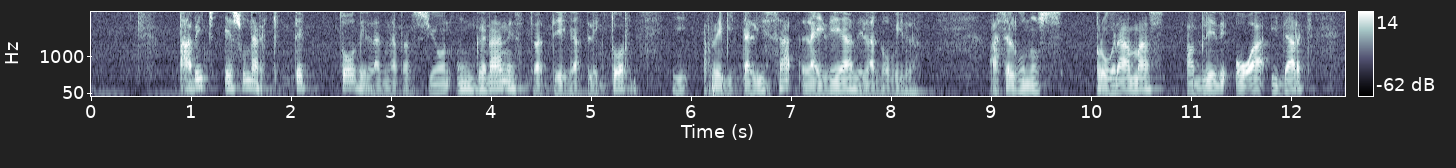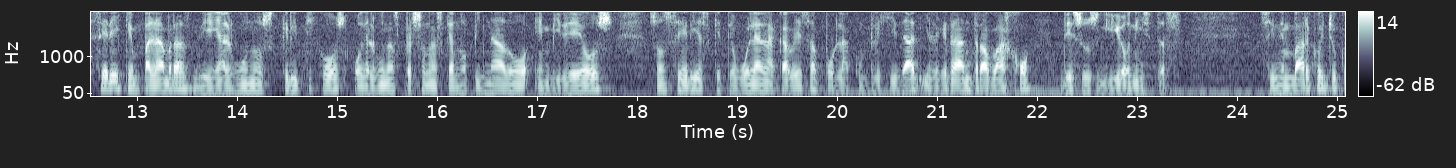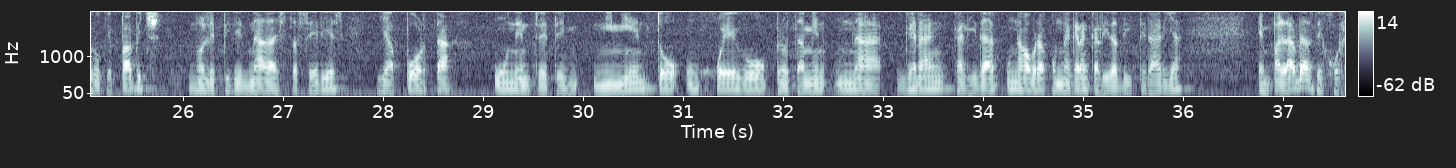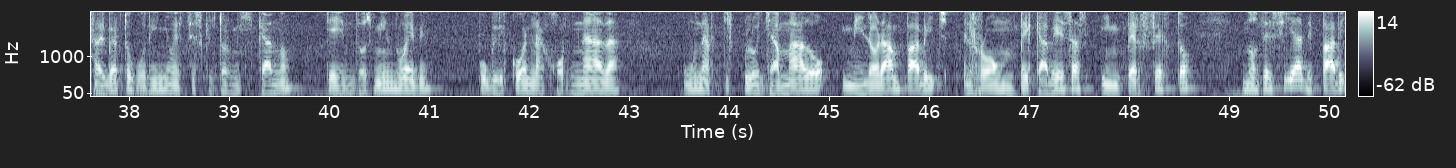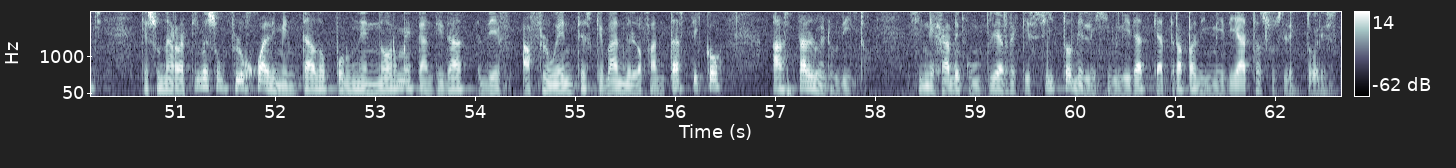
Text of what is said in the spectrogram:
Pavic es un arquitecto de la narración, un gran estratega, lector y revitaliza la idea de la novela. Hace algunos programas hablé de OA y Dark, serie que en palabras de algunos críticos o de algunas personas que han opinado en videos, son series que te vuelan la cabeza por la complejidad y el gran trabajo de sus guionistas. Sin embargo, yo creo que Pavich no le pide nada a estas series y aporta un entretenimiento, un juego, pero también una gran calidad, una obra con una gran calidad literaria. En palabras de Jorge Alberto Gudiño, este escritor mexicano, que en 2009 publicó en la jornada un artículo llamado Milorán Pavich, el rompecabezas imperfecto, nos decía de Pavich que su narrativa es un flujo alimentado por una enorme cantidad de afluentes que van de lo fantástico hasta lo erudito, sin dejar de cumplir el requisito de legibilidad que atrapa de inmediato a sus lectores.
